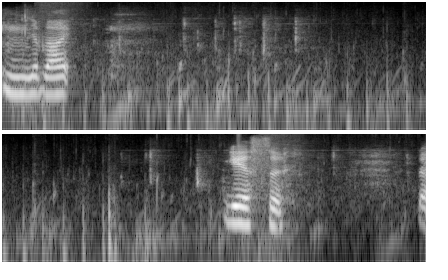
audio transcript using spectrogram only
อืม เรียบร้อย yes ได้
